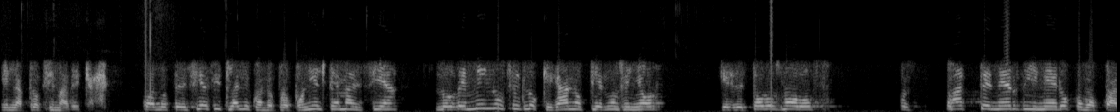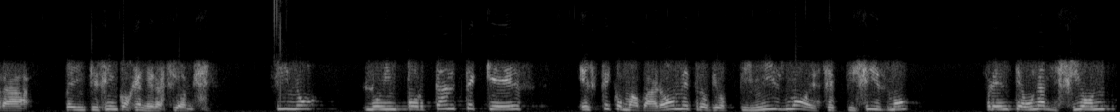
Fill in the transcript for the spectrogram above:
en la próxima década. Cuando te decía Citlali, cuando proponía el tema, decía, lo de menos es lo que gana o pierde un señor que de todos modos pues va a tener dinero como para 25 generaciones, sino lo importante que es este como barómetro de optimismo escepticismo frente a una visión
